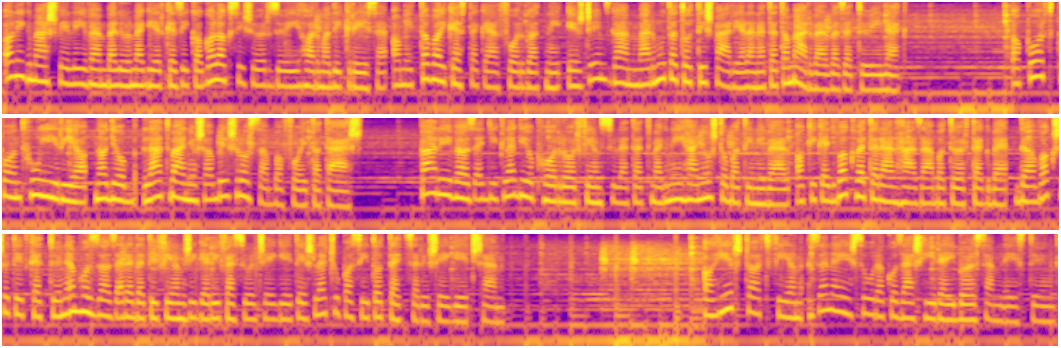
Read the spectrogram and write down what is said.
Alig másfél éven belül megérkezik a Galaxis őrzői harmadik része, amit tavaly kezdtek el forgatni, és James Gunn már mutatott is pár jelenetet a Marvel vezetőinek. A port.hu írja, nagyobb, látványosabb és rosszabb a folytatás. Pár éve az egyik legjobb horrorfilm született meg néhány ostobatinivel, akik egy vakveterán házába törtek be, de a Vaksötét 2 nem hozza az eredeti film zsigeri feszültségét és lecsupaszított egyszerűségét sem. A Hírstart film, zene és szórakozás híreiből szemléztünk.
